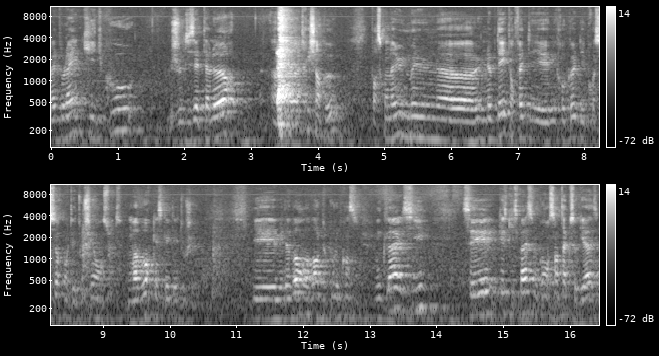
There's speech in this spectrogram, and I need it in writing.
RedPoline qui, du coup, je le disais tout à l'heure, euh, triche un peu, parce qu'on a eu une, euh, une, update en fait, des microcodes des processeurs qui ont été touchés ensuite. On va voir qu'est-ce qui a été touché. Mais d'abord, on va voir du coup le principe. Donc là, ici, c'est qu'est-ce qui se passe? En syntaxe gaz.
